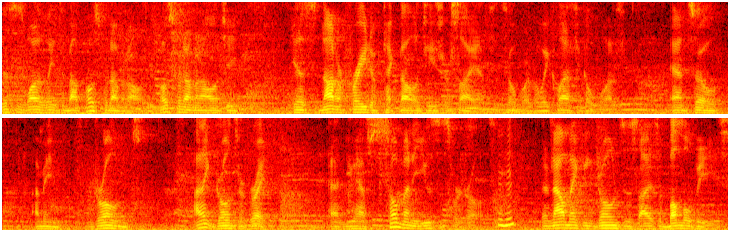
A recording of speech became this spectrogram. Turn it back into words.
this is one of the things about post phenomenology. Post phenomenology is not afraid of technologies or science and so forth, the way classical was. And so, I mean, drones, I think drones are great. And you have so many uses for drones. Mm-hmm. They're now making drones the size of bumblebees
